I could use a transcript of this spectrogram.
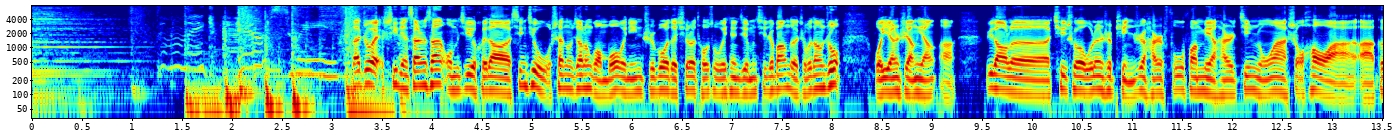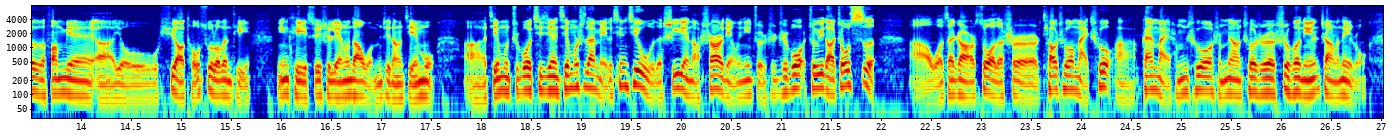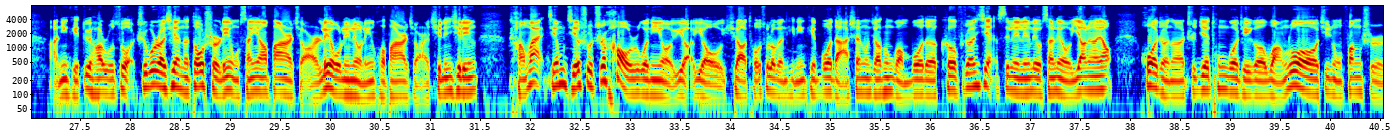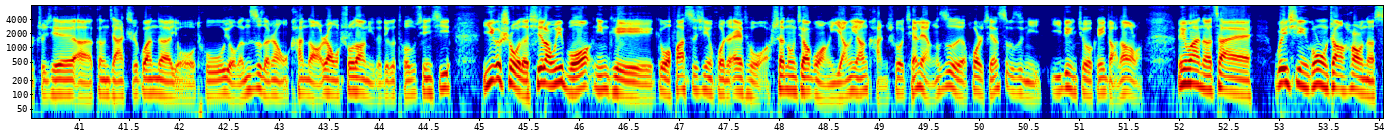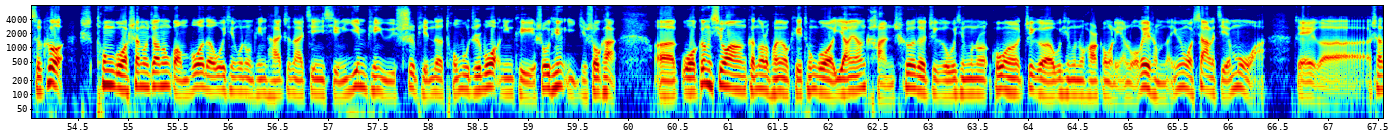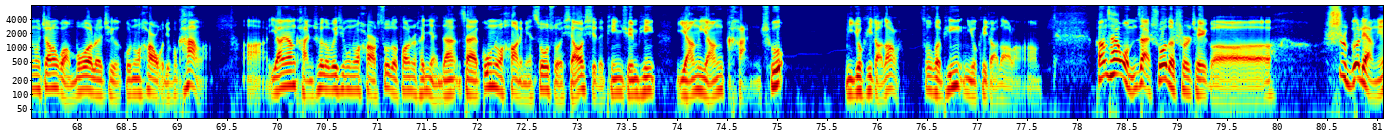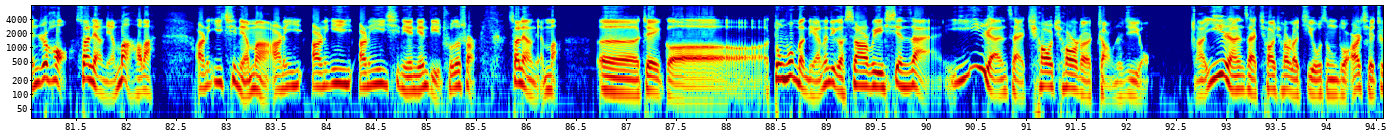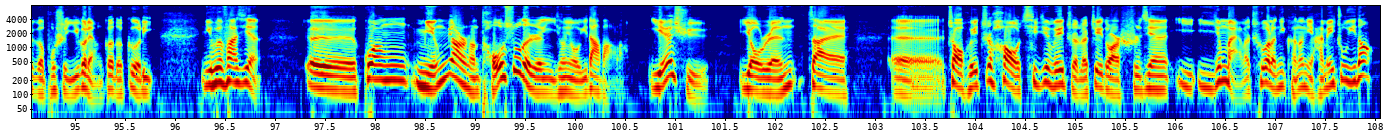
来，诸位，十一点三十三，我们继续回到星期五山东交通广播为您直播的汽车投诉维权节目《汽车帮》的直播当中。我依然是杨洋啊。遇到了汽车，无论是品质还是服务方面，还是金融啊、售后啊啊各个方面啊有需要投诉的问题，您可以随时联络到我们这档节目啊。节目直播期间，节目是在每个星期五的十一点到十二点为您准时直播。周一到周四啊，我在这儿做的是挑车买车啊，该买什么车，什么样车是适合您这样的内容啊。您可以对号入座。直播热线呢都是零五三幺八二九二六零六零或八二九二七零七零。场外节目结束之后，如如果您有要有需要投诉的问题，您可以拨打山东交通广播的客服专线四零零六三六幺零幺，或者呢直接通过这个网络这种方式，直接呃更加直观的有图有文字的让我看到，让我收到你的这个投诉信息。一个是我的新浪微博，您可以给我发私信或者艾特我山东交广杨洋侃车前两个字或者前四个字，你一定就可以找到了。另外呢，在微信公众账号呢，此刻是通过山东交通广播的微信公众平台正在进行音频与视频的同步直播，您可以收听以及收看。呃，我更希望更多的朋友可以通过杨洋侃车的这个微信公众公这个微信公众号跟我联络。为什么呢？因为我下了节目啊，这个山东交通广播的这个公众号我就不看了啊。杨洋侃车的微信公众号搜索方式很简单，在公众号里面搜索小写的拼音全拼杨洋侃车，你就可以找到了。搜索拼音你就可以找到了啊。刚才我们在说的是这个。事隔两年之后，算两年吧，好吧，二零一七年嘛，二零一二零一二零一七年年底出的事儿，算两年吧。呃，这个东风本田的这个 CRV 现在依然在悄悄的涨着机油，啊，依然在悄悄的机油增多，而且这个不是一个两个的个例。你会发现，呃，光明面上投诉的人已经有一大把了。也许有人在呃召回之后，迄今为止的这段时间已已经买了车了，你可能你还没注意到。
